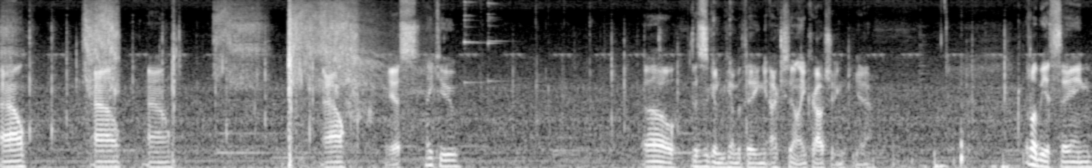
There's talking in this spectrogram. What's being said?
Ow. Ow. Ow. Ow. Yes. Thank you. Oh, this is gonna become a thing. Accidentally crouching. Yeah. It'll be a thing.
